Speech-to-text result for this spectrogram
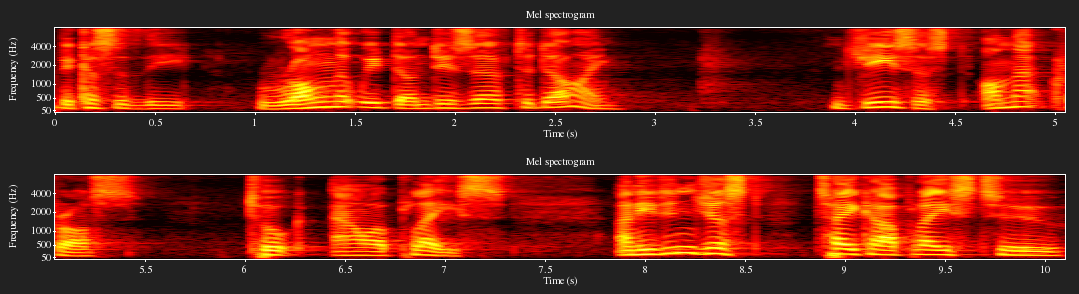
because of the wrong that we've done, deserve to die. Jesus, on that cross, took our place. And he didn't just take our place to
